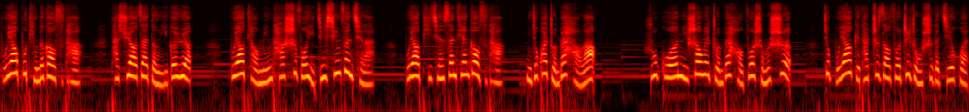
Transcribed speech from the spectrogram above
不要不停的告诉他，他需要再等一个月。不要挑明他是否已经兴奋起来。不要提前三天告诉他，你就快准备好了。如果你尚未准备好做什么事，就不要给他制造做这种事的机会。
